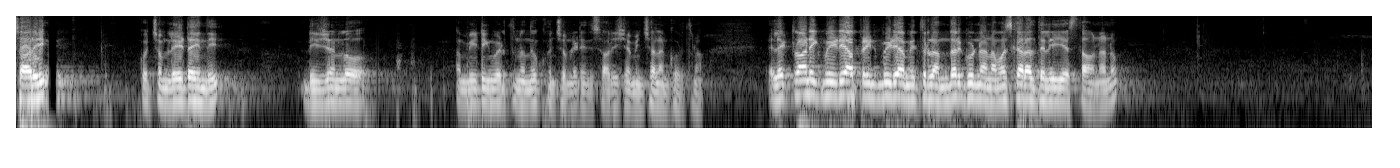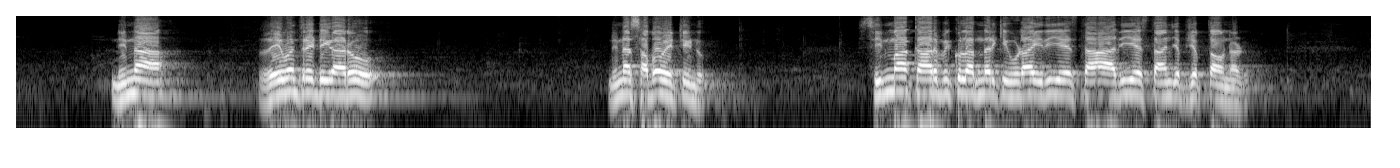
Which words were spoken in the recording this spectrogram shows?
Sorry కొంచెం late అయింది. డివిజన్లో ఆ మీటింగ్ పెడుతున్నందుకు కొంచెం లేట్ అయింది. సారీ క్షమించాలని కోరుతున్నాం. ఎలక్ట్రానిక్ మీడియా ప్రింట్ మీడియా మిత్రులందరికీ కూడా నా నమస్కారాలు తెలియజేస్తా ఉన్నాను. నిన్న రేవంత్ రెడ్డి గారు నిన్న సభ పెట్టిండు. సినిమా కార్మికులందరికీ కూడా ఇది చేస్తా అది చేస్తా అని చెప్పి చెప్తా ఉన్నాడు.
